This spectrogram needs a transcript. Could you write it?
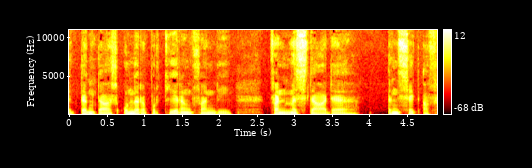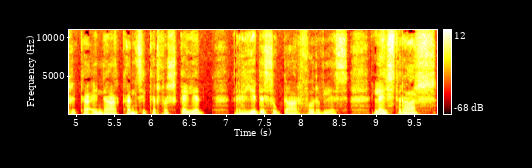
ek dink daar's onderrapportering van die van misdade in Suid-Afrika en daar kan seker verskeie redes ook daarvoor wees. Luisteraars,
